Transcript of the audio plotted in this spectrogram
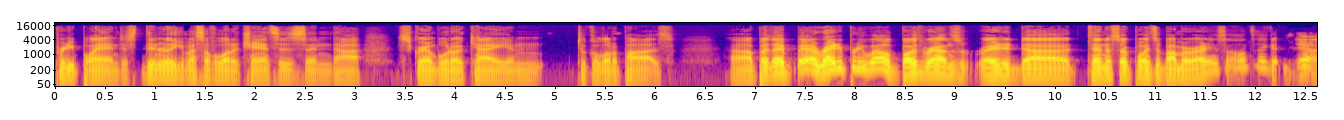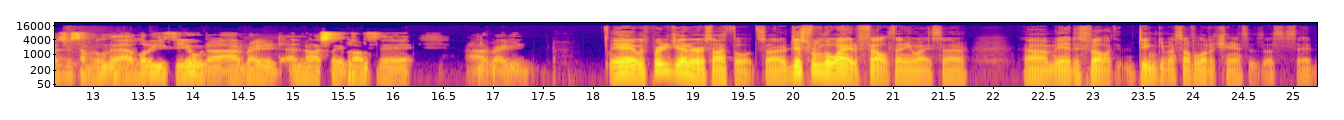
pretty bland. Just didn't really give myself a lot of chances and uh, scrambled okay and took a lot of pars. Uh, but they yeah, rated pretty well. Both rounds rated uh, 10 or so points above my rating, so I'll take it. Yeah, I was just having a look at that. A lot of your field are rated uh, nicely above their uh, rating. Yeah, it was pretty generous, I thought. So just from the way it felt, anyway. So um, yeah, it just felt like it didn't give myself a lot of chances, as I said.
